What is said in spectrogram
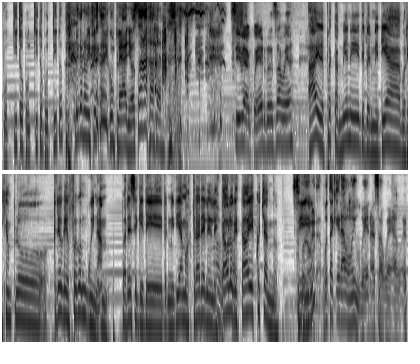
puntito, puntito, puntito. Vengan a mi fiesta de cumpleaños. ¡Ah! Sí, me acuerdo esa wea. Ah, y después también eh, te permitía, por ejemplo, creo que fue con Winamp. Parece que te permitía mostrar en el Ah, estado lo que estabas escuchando. Sí, ¿O no? puta que era muy buena esa wea, weón.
